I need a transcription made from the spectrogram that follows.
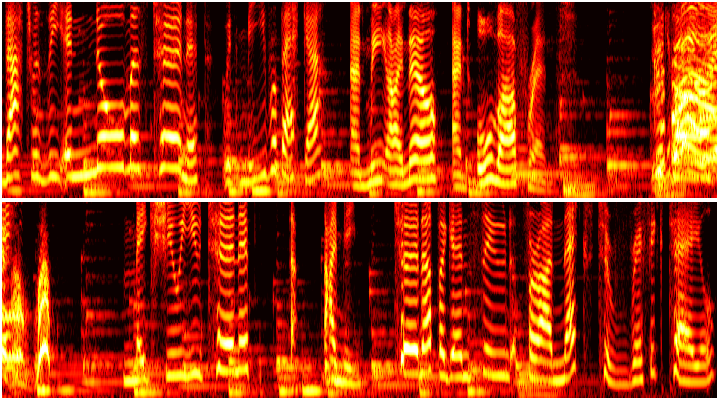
That was the enormous turnip with me, Rebecca. And me, Inel, and all our friends. Goodbye. Make sure you turnip. I mean, turn up again soon for our next terrific tale.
